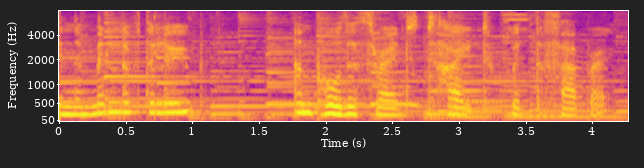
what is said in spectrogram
in the middle of the loop and pull the thread tight with the fabric.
